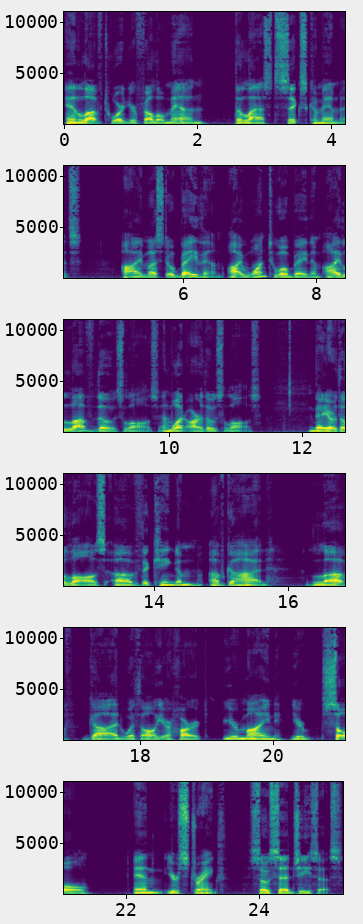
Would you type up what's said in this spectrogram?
and love toward your fellow men, the last six commandments. I must obey them. I want to obey them. I love those laws. And what are those laws? They are the laws of the kingdom of God. Love God with all your heart, your mind, your soul, and your strength. So said Jesus.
